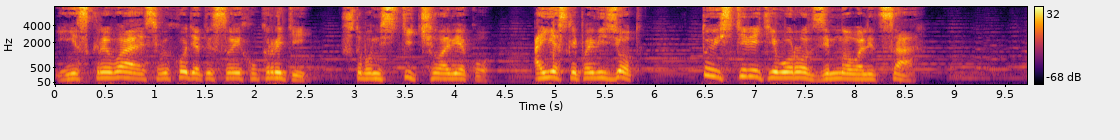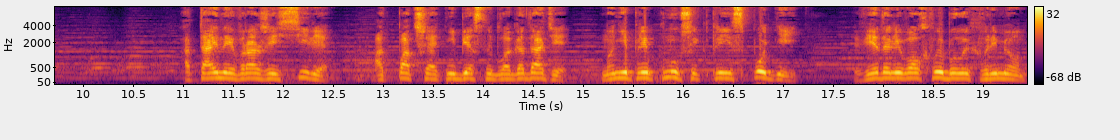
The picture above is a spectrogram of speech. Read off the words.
и, не скрываясь, выходят из своих укрытий, чтобы мстить человеку, а если повезет, то и стереть его род земного лица. О тайной вражьей силе, отпадшей от небесной благодати, но не примкнувшей к преисподней, ведали волхвы былых времен,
